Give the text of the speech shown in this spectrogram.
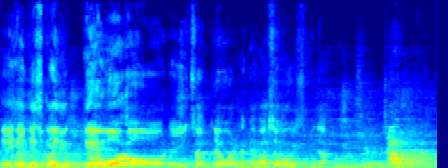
네, 현재 수가 6대 5로 네, 2000 대월 한점 앞서가고 있습니다.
